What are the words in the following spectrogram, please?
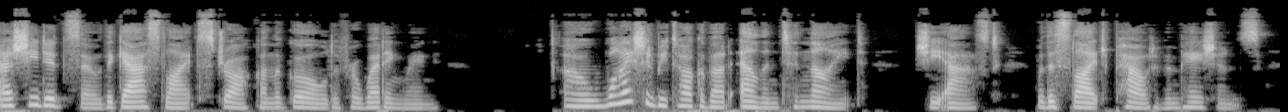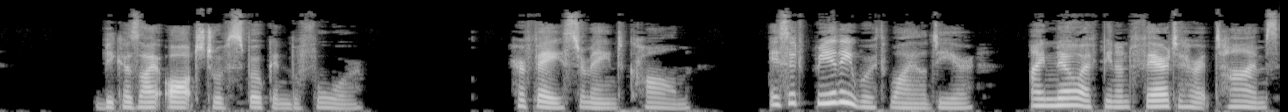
As she did so the gaslight struck on the gold of her wedding ring. "Oh, why should we talk about Ellen to night?" she asked, with a slight pout of impatience. "Because I ought to have spoken before." Her face remained calm. "Is it really worth while, dear? I know I've been unfair to her at times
